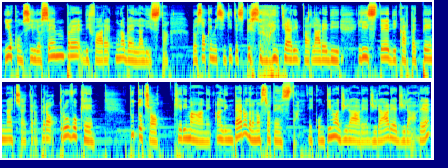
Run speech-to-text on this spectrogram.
Io consiglio sempre di fare una bella lista. Lo so che mi sentite spesso e volentieri parlare di liste, di carta e penna, eccetera, però trovo che tutto ciò che rimane all'interno della nostra testa e continua a girare, a girare, a girare,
